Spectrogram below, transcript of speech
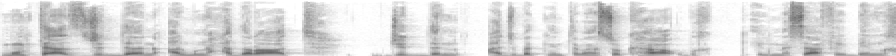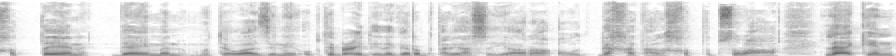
ممتاز جدا على المنحدرات جدا عجبتني تماسكها المسافة بين الخطين دائما متوازنة وبتبعد إذا قربت عليها سيارة أو دخلت على الخط بسرعة. لكن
